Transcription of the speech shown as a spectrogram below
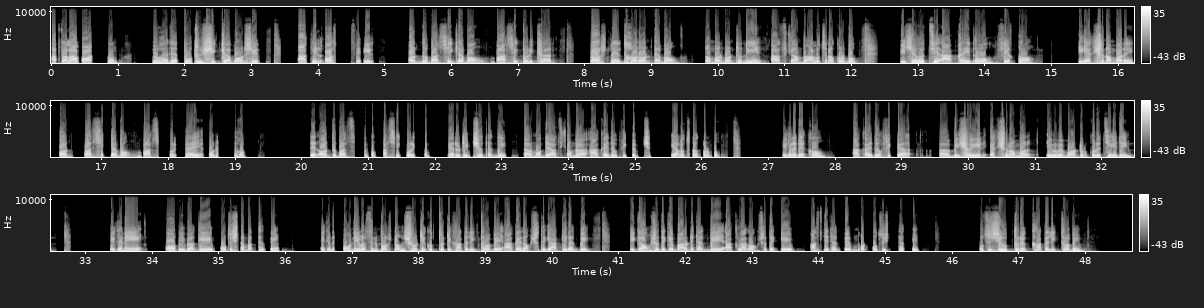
আসসালামু আলাইকুম। দু হাজার পঁচিশ শিক্ষাবর্ষের দাখিল শ্রেণির অর্ধবার্ষিক এবং বার্ষিক পরীক্ষার প্রশ্নের ধরন এবং নম্বর বন্টন নিয়ে আজকে আমরা আলোচনা করব। বিষয় হচ্ছে আকাইদ ও ফিকহ। একশো নম্বরে অর্ধবার্ষিক এবং বার্ষিক পরীক্ষায় অনুষ্ঠিত হবে। আমাদের অর্ধবার্ষিক এবং বার্ষিক পরীক্ষা তেরোটি বিষয় থাকবে। তার মধ্যে আজকে আমরা আকাইদ ও ফিকা বিষয় নিয়ে আলোচনা করব। এখানে দেখো আকাইদ ও ফিকা বিষয়ের একশো নম্বর যেভাবে বন্টন করেছে এই যে, এখানে ক বিভাগে পঁচিশ নম্বর থাকবে। এখানে বহু প্রশ্ন, সঠিক উত্তরটি খাতে লিখতে হবে, আকাইদ অংশ থেকে আটটি থাকবে। ফিকা অংশ থেকে বারোটি থাকবে, আখলাক অংশ থেকে পাঁচটি থাকবে, মোট পঁচিশটি থাকবে। পঁচিশের উত্তরে খাতা লিখতে হবে।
